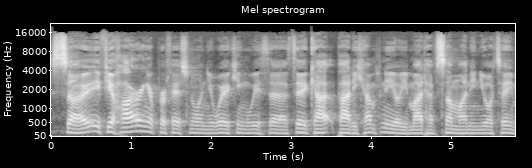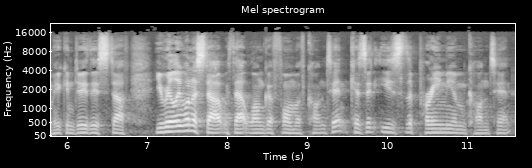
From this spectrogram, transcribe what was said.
So, if you're hiring a professional and you're working with a third party company, or you might have someone in your team who can do this stuff, you really want to start with that longer form of content because it is the premium content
